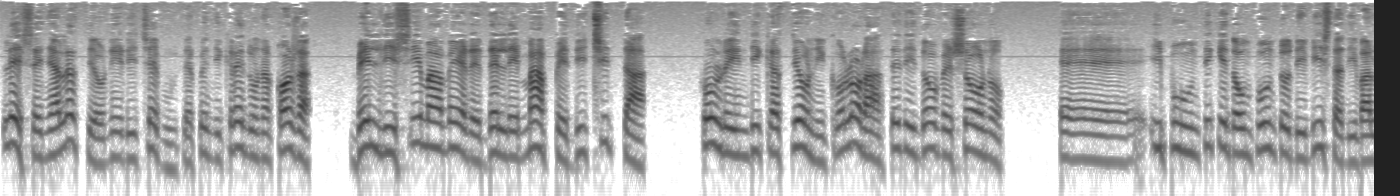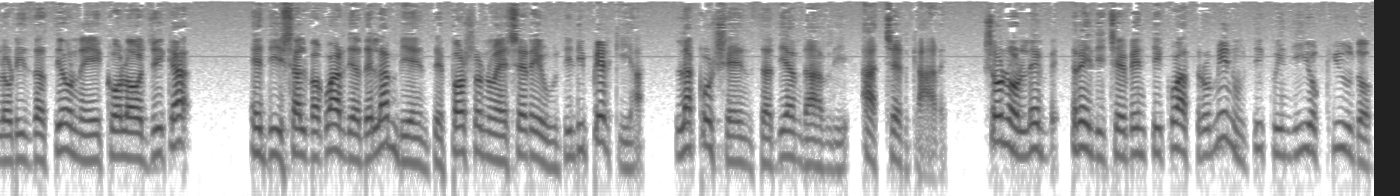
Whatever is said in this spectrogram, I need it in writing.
le segnalazioni ricevute. Quindi credo una cosa bellissima avere delle mappe di città con le indicazioni colorate di dove sono eh, i punti che da un punto di vista di valorizzazione ecologica e di salvaguardia dell'ambiente possono essere utili per chi ha la coscienza di andarli a cercare. Sono le 13.24 minuti, quindi io chiudo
